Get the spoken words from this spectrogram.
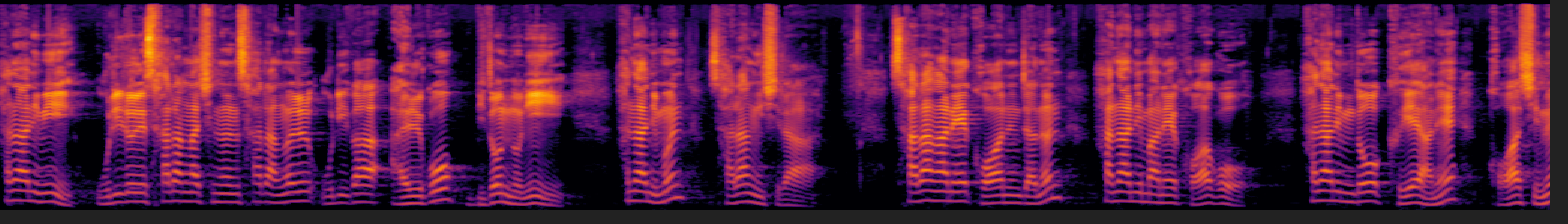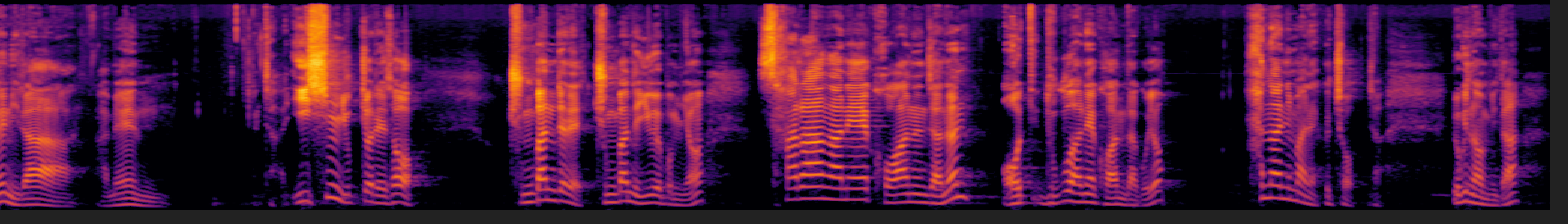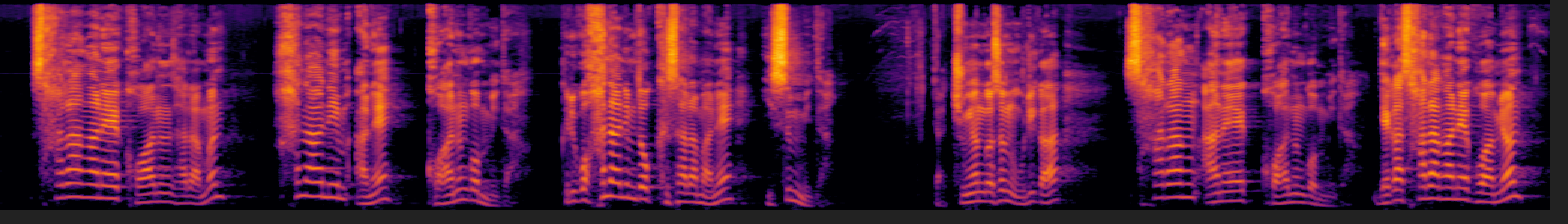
하나님이 우리를 사랑하시는 사랑을 우리가 알고 믿었노니 하나님은 사랑이시라. 사랑 안에 거하는 자는 하나님 안에 거하고 하나님도 그의 안에 거하시느니라. 아멘. 자, 이 16절에서 중반절에 중반절 이후에 보면요. 사랑 안에 거하는 자는 어디 누구 안에 거한다고요? 하나님 안에. 그렇죠? 자, 여기 나옵니다. 사랑 안에 거하는 사람은 하나님 안에 거하는 겁니다. 그리고 하나님도 그 사람 안에 있습니다. 자, 중요한 것은 우리가 사랑 안에 거하는 겁니다. 내가 사랑 안에 거하면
